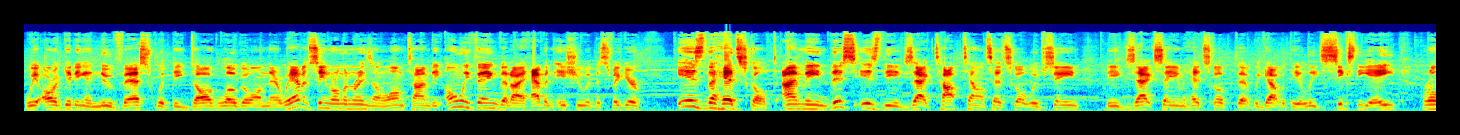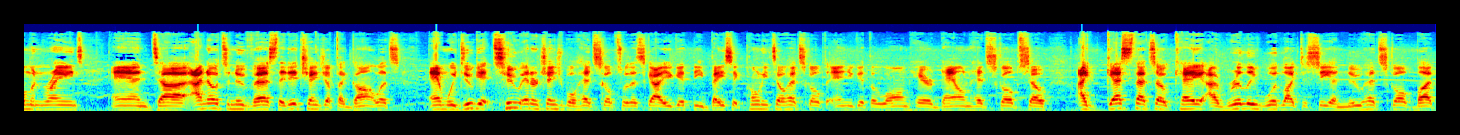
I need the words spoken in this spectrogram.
We are getting a new vest with the dog logo on there. We haven't seen Roman Reigns in a long time. The only thing that I have an issue with this figure is the head sculpt. I mean, this is the exact top talents head sculpt we've seen, the exact same head sculpt that we got with the Elite 68 Roman Reigns, and uh, I know it's a new vest. They did change up the gauntlets. And we do get two interchangeable head sculpts with this guy. You get the basic ponytail head sculpt and you get the long hair down head sculpt. So I guess that's okay. I really would like to see a new head sculpt, but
